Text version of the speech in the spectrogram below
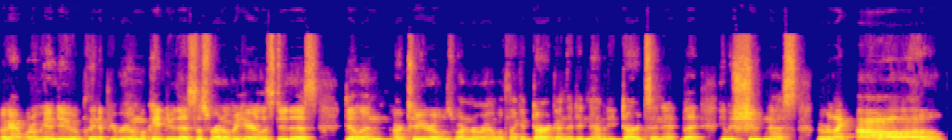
okay, what are we to do? Clean up your room. Okay, do this. Let's run over here. Let's do this. Dylan, our two year old, was running around with like a dart gun that didn't have any darts in it, but he was shooting us. We were like, oh,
